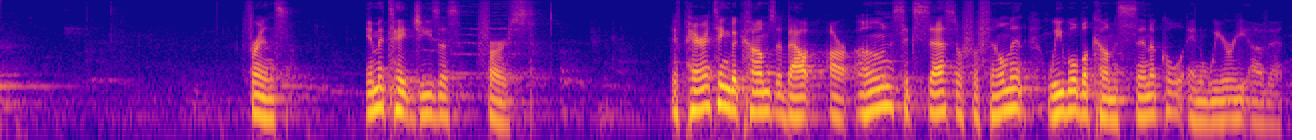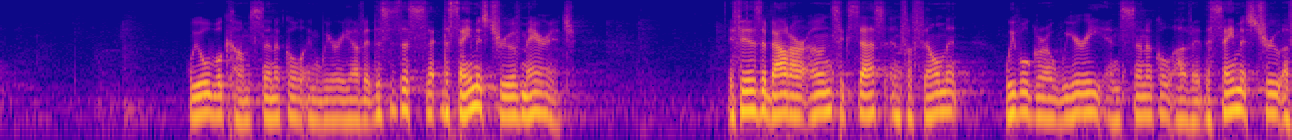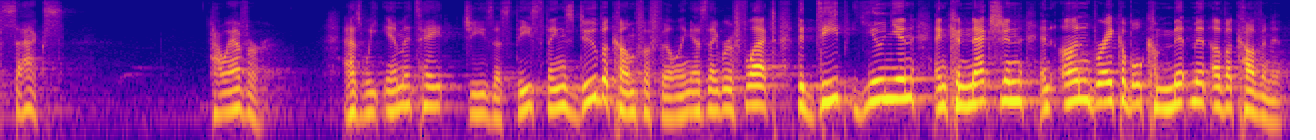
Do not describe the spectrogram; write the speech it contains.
Friends, imitate Jesus first. If parenting becomes about our own success or fulfillment, we will become cynical and weary of it we will become cynical and weary of it. This is the, the same is true of marriage. If it is about our own success and fulfillment, we will grow weary and cynical of it. The same is true of sex. However, as we imitate Jesus, these things do become fulfilling as they reflect the deep union and connection and unbreakable commitment of a covenant.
